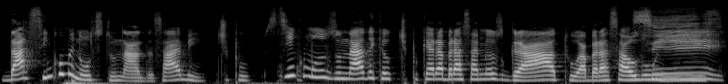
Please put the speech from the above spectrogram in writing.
Dá cinco minutos do nada, sabe? Tipo, cinco minutos do nada que eu, tipo, quero abraçar meus gatos, abraçar o Luiz, Sim.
